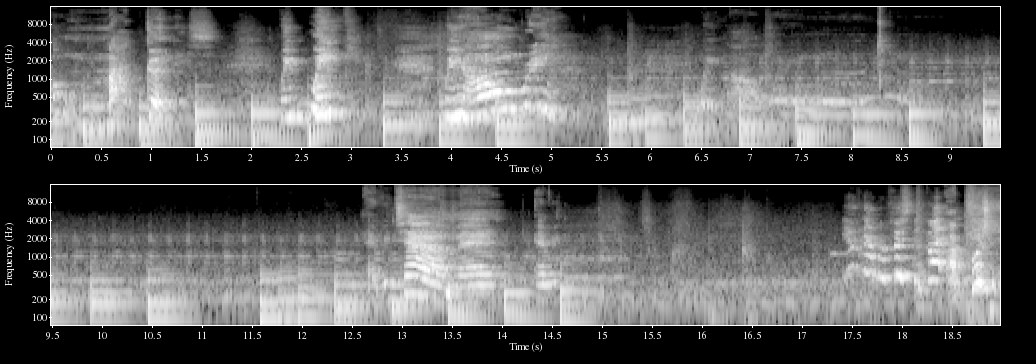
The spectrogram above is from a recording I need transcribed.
Oh my goodness. We weak. We hungry. We hungry. Every time, man. Every You never pushed the button. I pushed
